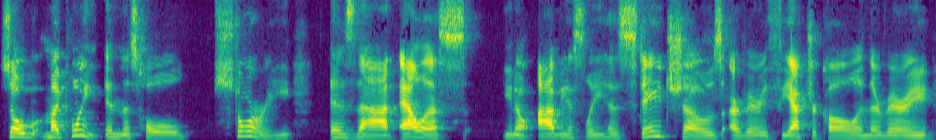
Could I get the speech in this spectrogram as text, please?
so my point in this whole story is that alice you know obviously his stage shows are very theatrical and they're very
